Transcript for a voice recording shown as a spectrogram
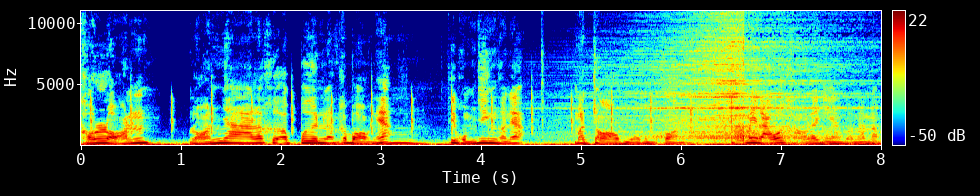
เขาหลอนหลอนยาแล้วคือเอาปืนแล้วกระบอกเนี้ยอืมที่ผมยิงเขาเนี้ยมาจ่อหัวผมก่อน ไม่เล้ากับเขาอะไรเงี้ยตอนนั้นนะ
